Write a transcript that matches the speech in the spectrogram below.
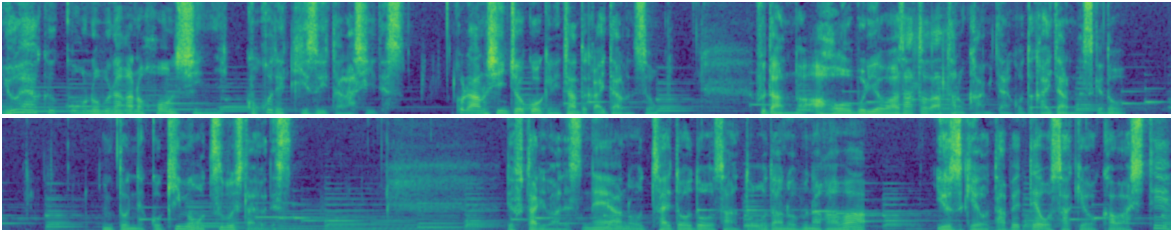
ようやくこう信長の本心にここで気づいたらしいです。これあの新潮後期にちゃんと書いてあるんですよ。普段のアホぶりはわざとだったのかみたいなこと書いてあるんですけど本当にねこう肝を潰したようです。で2人はですねあの斎藤道さんと織田信長は湯漬けを食べてお酒を交わして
